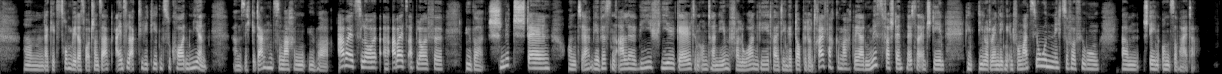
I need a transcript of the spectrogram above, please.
Ähm, da geht es darum, wie das Wort schon sagt, Einzelaktivitäten zu koordinieren, ähm, sich Gedanken zu machen über Arbeitsläu äh, Arbeitsabläufe, über Schnittstellen. Und ja, wir wissen alle, wie viel Geld in Unternehmen verloren geht, weil Dinge doppelt und dreifach gemacht werden, Missverständnisse entstehen, die, die notwendigen Informationen nicht zur Verfügung ähm, stehen und so weiter.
